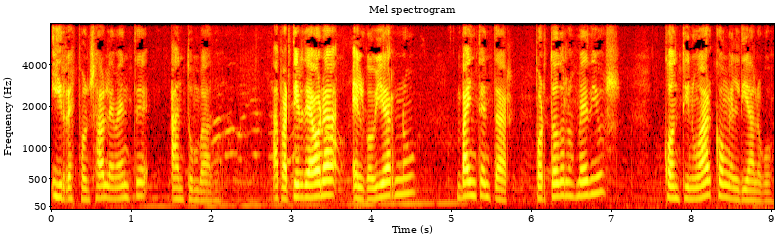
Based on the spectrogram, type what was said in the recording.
irresponsablemente han tumbado. A partir de ahora, el Gobierno va a intentar, por todos los medios, continuar con el diálogo.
